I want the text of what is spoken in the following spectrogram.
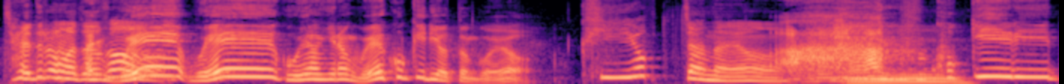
잘 들어맞아서. 왜, 왜 고양이랑 왜 코끼리였던 거예요? 귀엽잖아요. 아, 코끼리.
